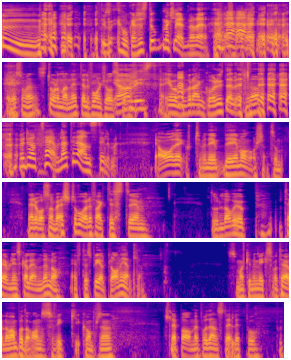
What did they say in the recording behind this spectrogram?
Hmm. Det- Hon kanske stod med kläderna där. Det är som en Stålmannen i telefonkiosken. Ja, visst. Jag jobbar på brandkåren istället. Ja. Men du har tävlat i dans till och med. Ja, det har jag gjort. Men det, det är många år sedan. Så när det var som värst så var det faktiskt... Eh, då la vi upp tävlingskalendern då, efter spelplan egentligen. Så man kunde mixa, och tävlade man på dagen så fick kompisen släppa av mig på dansstället på, på,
